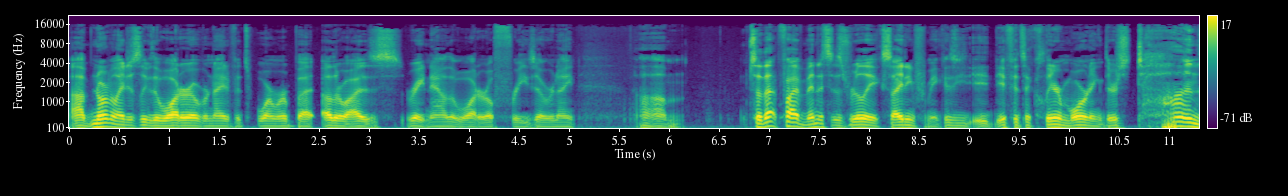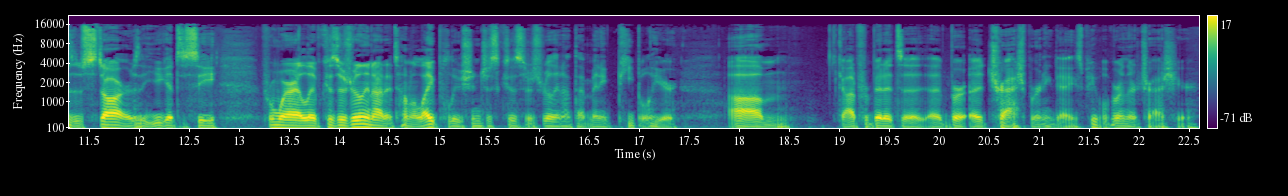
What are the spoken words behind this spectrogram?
Uh, normally, I just leave the water overnight if it's warmer, but otherwise, right now the water will freeze overnight. Um, so that five minutes is really exciting for me because if it's a clear morning, there's tons of stars that you get to see from where I live because there's really not a ton of light pollution just because there's really not that many people here. Um, God forbid it's a, a, a, trash burning day because people burn their trash here.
